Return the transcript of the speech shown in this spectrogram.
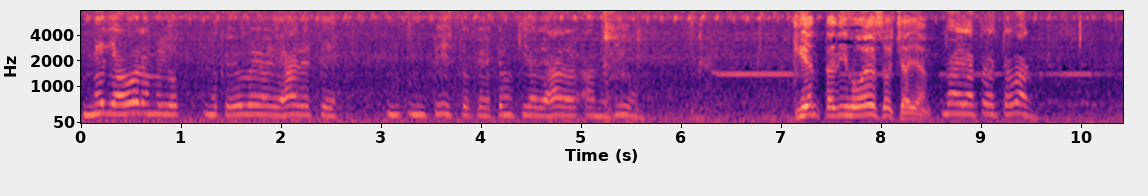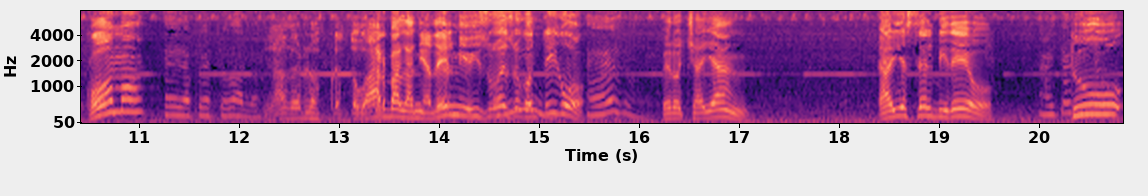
media hora, me dijo, lo que yo voy a dejar este, un, un pisto que le tengo que ir a dejar a, a mis hijos. ¿Quién te dijo eso, Chayán? No, era Presto ¿Cómo? era Presto Barba. La de los Presto Barba, la Niadelmi hizo eso contigo. Eso, Pero Chayán, ahí está el video. ahí está el Tú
